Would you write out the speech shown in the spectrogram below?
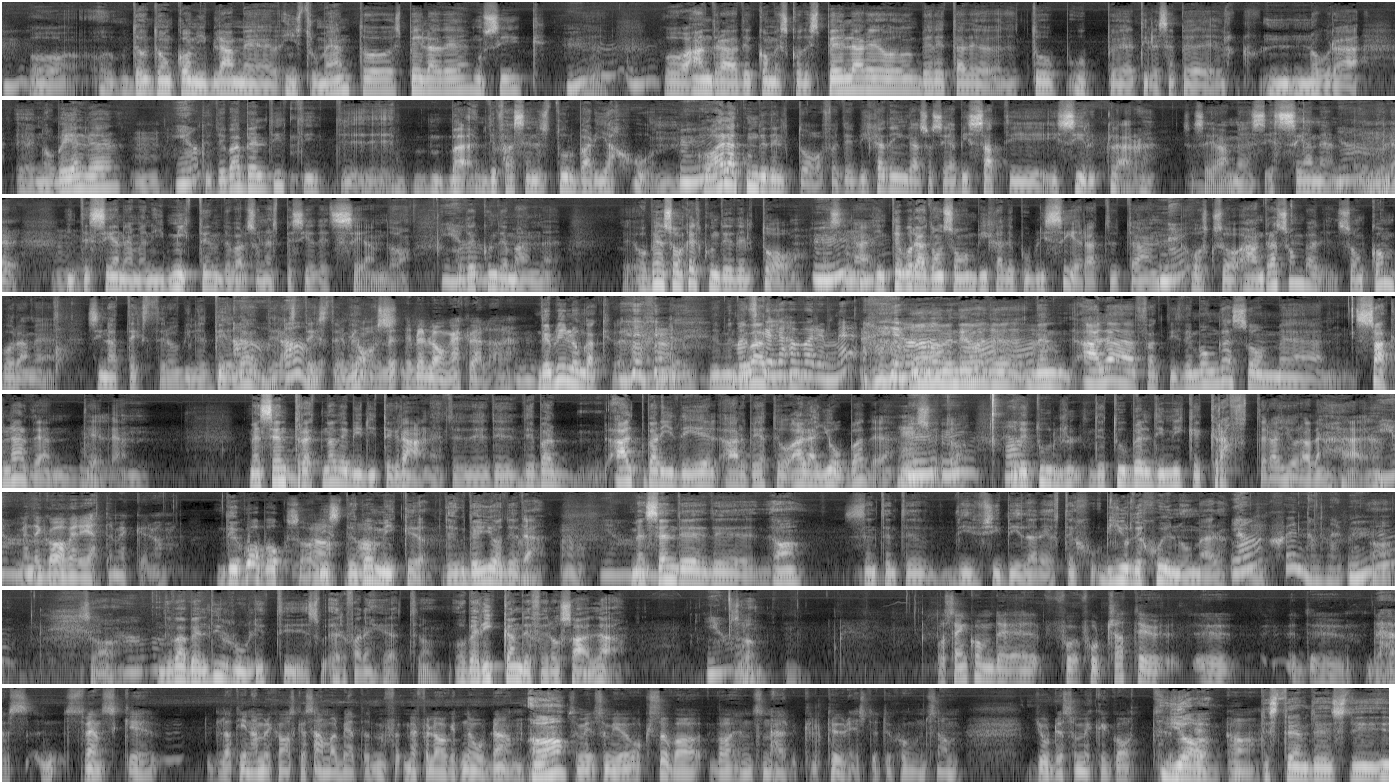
Mm. Och, och de, de, kom ibland med instrument och spelade musik. Mm. Mm. Och andra, det kom skådespelare och berättade, tog upp eh, till exempel några noveller. Mm. Ja. det var väldigt... Eh, det fanns en stor variation. Mm. Och alla kunde delta. För det, vi hade inga, så att säga, vi satt i, i cirklar. Så att säga, med scenen. Ja. Eller, mm. inte scenen, men i mitten. Det var en speciell scen. Då. Ja. Och det kunde man... Eh, och vem som helst kunde delta. Med mm. sina, inte bara de som vi hade publicerat utan Nej. också andra som, var, som kom bara med sina texter och ville dela ah, deras ah. texter med oss. Det, det blev långa kvällar. Mm. Det blev långa kvällar. Mm. Det, det, Man var, skulle ha varit med. ja, men, var, men, alla faktiskt, det är många som eh, saknar den delen. Men sen tröttnade vi lite grann. Det, det, det var, allt var ideellt arbete och alla jobbade mm. dessutom. Mm, ja. Och det tog, det tog väldigt mycket krafter att göra den här. Ja. Men det gav er jättemycket då? Det gav också, ja, visst. Det ja. gav mycket. Det, det gör det där. Mm. Ja. Men sen det, det, ja. Sen tänkte vi vidare efter, vi gjorde sju nummer. Ja, mm. sju nummer. Mm. Ja. Så det var väldigt roligt erfarenhet. Och berikande för oss alla. Ja. Så. Mm. Och sen kom det, fortsatte uh, det här svenska latinamerikanska samarbetet med förlaget Nordan. Ja. Som, som ju också var, var en sån här kulturinstitution som gjorde så mycket gott. Ja, det, ja. det stämde.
